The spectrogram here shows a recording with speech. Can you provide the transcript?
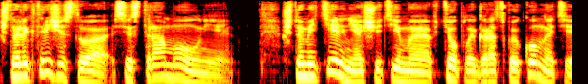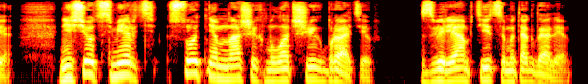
что электричество — сестра молнии, что метель, неощутимая в теплой городской комнате, несет смерть сотням наших младших братьев, зверям, птицам и так далее.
